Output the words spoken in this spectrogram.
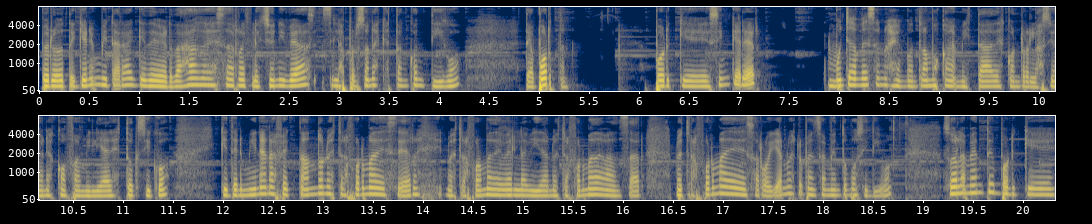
Pero te quiero invitar a que de verdad hagas esa reflexión y veas si las personas que están contigo te aportan. Porque sin querer Muchas veces nos encontramos con amistades, con relaciones, con familiares tóxicos que terminan afectando nuestra forma de ser, nuestra forma de ver la vida, nuestra forma de avanzar, nuestra forma de desarrollar nuestro pensamiento positivo, solamente porque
